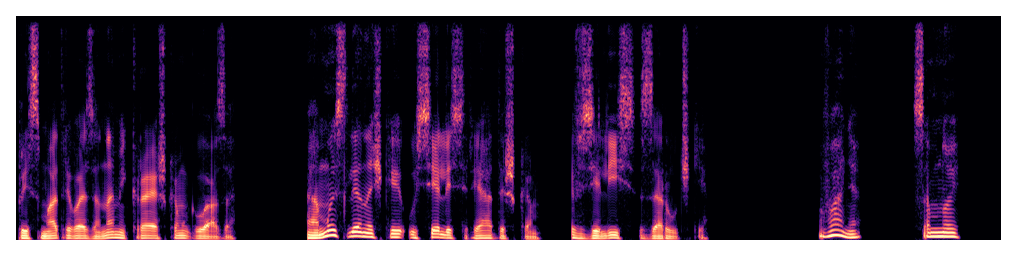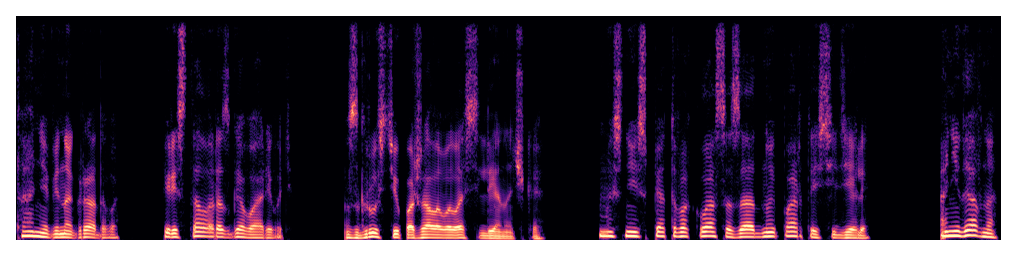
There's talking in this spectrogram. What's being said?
присматривая за нами краешком глаза. А мы с Леночкой уселись рядышком, взялись за ручки. «Ваня, со мной Таня Виноградова перестала разговаривать». С грустью пожаловалась Леночка. «Мы с ней с пятого класса за одной партой сидели. А недавно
